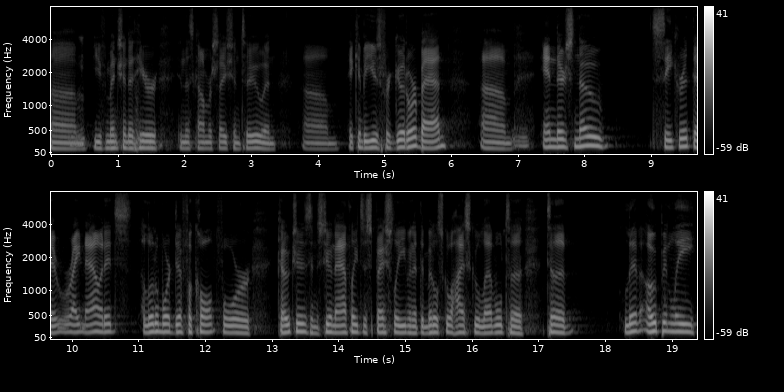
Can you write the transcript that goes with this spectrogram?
Um, mm-hmm. You've mentioned it here in this conversation too, and um, it can be used for good or bad. Um, mm-hmm. And there's no secret that right now it's a little more difficult for coaches and student athletes, especially even at the middle school, high school level, to to live openly,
